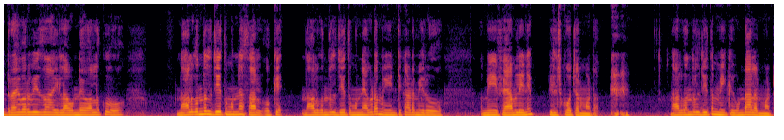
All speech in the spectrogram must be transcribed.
డ్రైవర్ వీసా ఇలా ఉండే వాళ్ళకు నాలుగు వందల జీతం ఉన్నా చాలు ఓకే నాలుగు వందల జీతం ఉన్నా కూడా మీ ఇంటికాడ మీరు మీ ఫ్యామిలీని పిలుచుకోవచ్చు అనమాట నాలుగు వందల జీతం మీకు ఉండాలన్నమాట.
